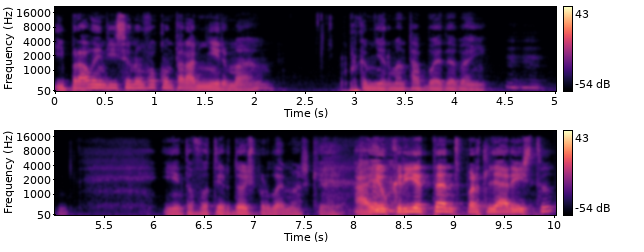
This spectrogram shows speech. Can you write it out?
E para além disso, eu não vou contar à minha irmã, porque a minha irmã está bué da bem. E então vou ter dois problemas, que é, ah, eu queria tanto partilhar isto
